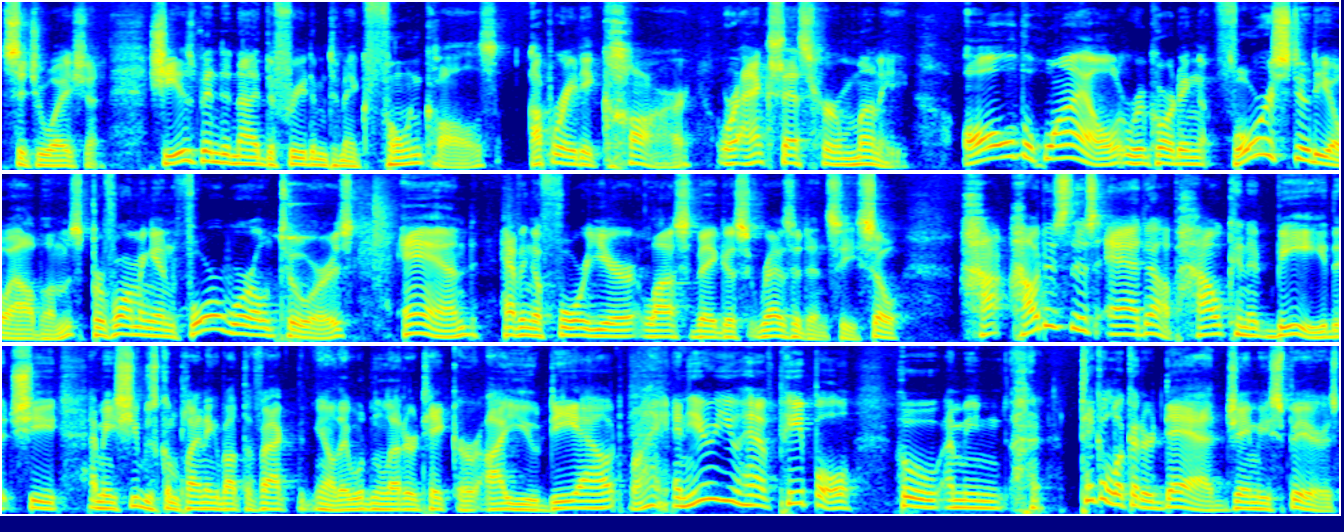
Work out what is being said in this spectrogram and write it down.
situation. She has been denied the freedom to make phone calls, operate a car, or access her money all the while recording four studio albums, performing in four world tours, and having a four year Las Vegas residency. So, How, how does this add up? How can it be that she, I mean, she was complaining about the fact that, you know, they wouldn't let her take her IUD out. Right. And here you have people who, I mean, take a look at her dad, Jamie Spears.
